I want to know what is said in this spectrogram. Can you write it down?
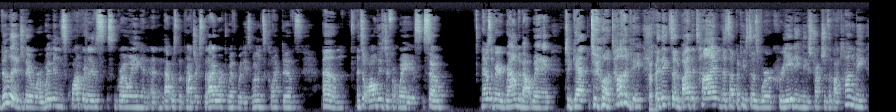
village, there were women's cooperatives growing. And, and that was the projects that I worked with were these women's collectives. Um, and so all these different ways. So that was a very roundabout way to get to autonomy. I think so by the time the Zapatistas were creating these structures of autonomy,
